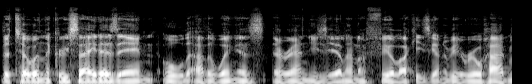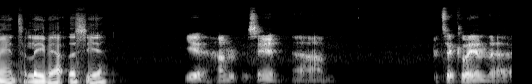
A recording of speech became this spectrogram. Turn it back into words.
the two in the Crusaders, and all the other wingers around New Zealand. I feel like he's going to be a real hard man to leave out this year. Yeah, hundred um, percent. Particularly in the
